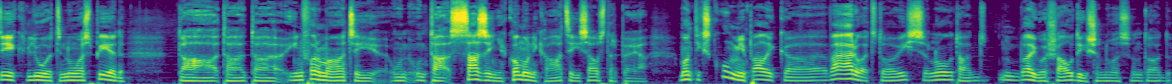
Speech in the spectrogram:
tik ļoti nospieda tā, tā, tā informācija un, un tā saziņa, komunikācija savstarpējā. Man tik skumji palika vērot to visu, nu, tādu nu, baigo šaudīšanos un tādu,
